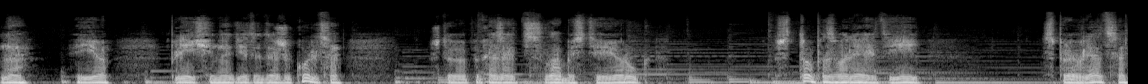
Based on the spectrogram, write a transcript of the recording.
на ее плечи надеты даже кольца, чтобы показать слабость ее рук. Что позволяет ей справляться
